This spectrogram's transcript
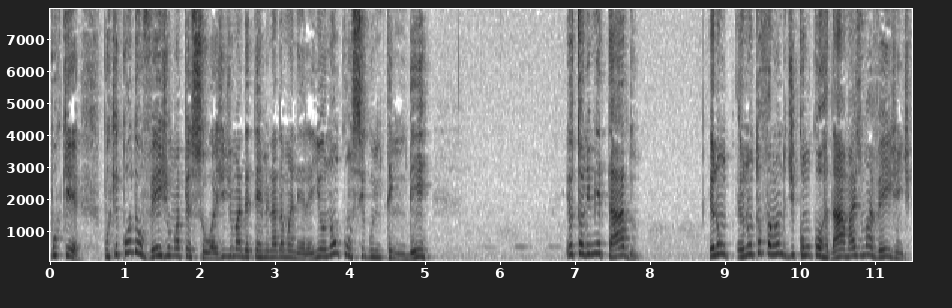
Por quê? Porque quando eu vejo uma pessoa agir de uma determinada maneira e eu não consigo entender, eu tô limitado. Eu não, eu não tô falando de concordar, mais uma vez, gente.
